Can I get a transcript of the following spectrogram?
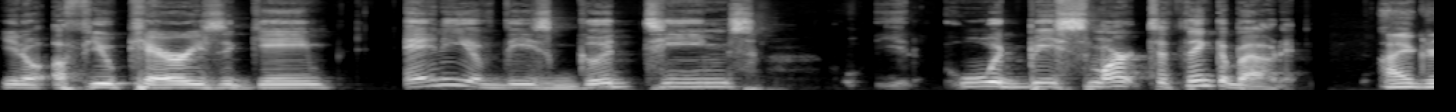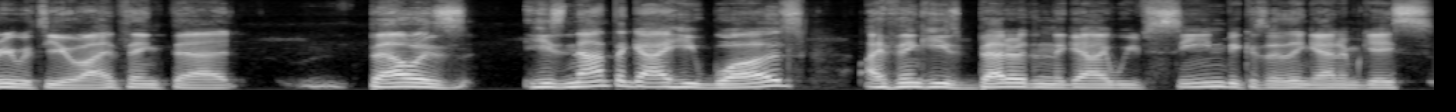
you know, a few carries a game, any of these good teams would be smart to think about it. I agree with you. I think that Bell is he's not the guy he was, I think he's better than the guy we've seen because I think Adam Gase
